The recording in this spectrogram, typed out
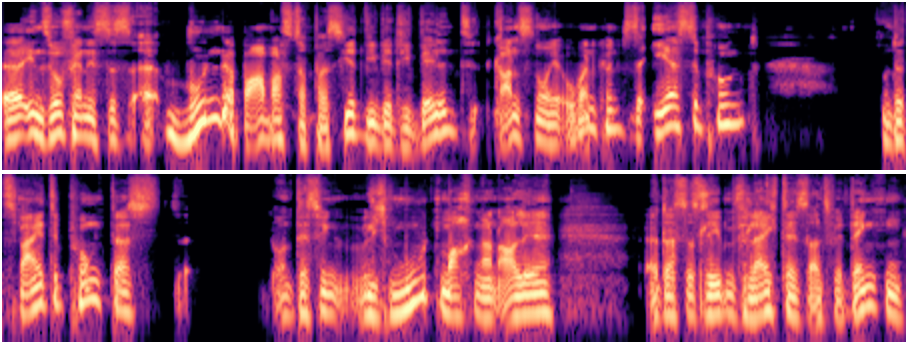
äh, insofern ist es äh, wunderbar, was da passiert, wie wir die Welt ganz neu erobern können. Das ist der erste Punkt. Und der zweite Punkt, dass, und deswegen will ich Mut machen an alle, äh, dass das Leben viel leichter ist, als wir denken.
